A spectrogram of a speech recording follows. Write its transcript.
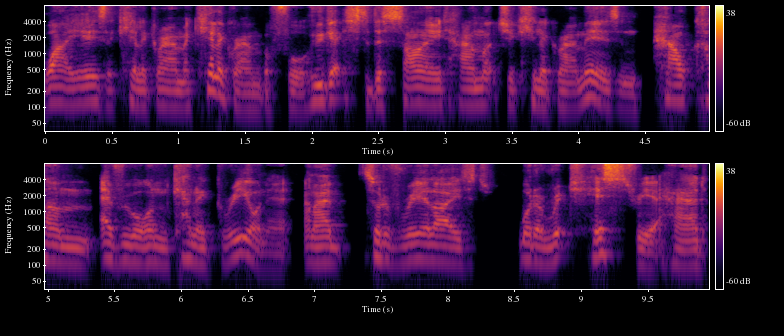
why is a kilogram a kilogram before? Who gets to decide how much a kilogram is and how come everyone can agree on it? And I sort of realized what a rich history it had,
